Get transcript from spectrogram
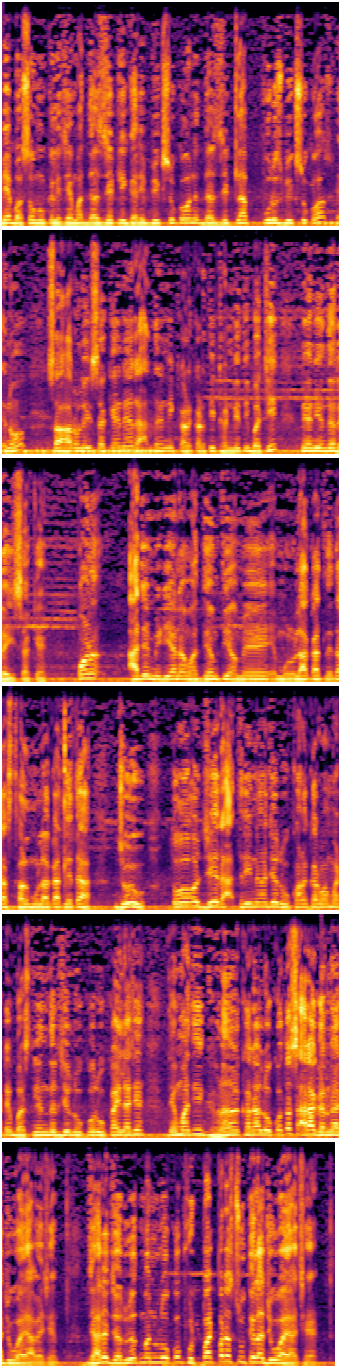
બે બસો મૂકેલી જેમાં દસ જેટલી ગરીબ ભિક્ષુકો અને દસ જેટલા પુરુષ ભિક્ષુકો એનો સહારો લઈ શકે અને રાત્રિની કડકડતી ઠંડીથી બચી ને એની અંદર રહી શકે. પણ આજે મીડિયાના માધ્યમથી અમે મુલાકાત લેતા, સ્થળ મુલાકાત લેતા જોયું. તો જે રાત્રિના જે રોકાણ કરવા માટે બસની અંદર જે લોકો રોકાયેલા છે, તેમાંથી ઘણા ખરા લોકો તો સારા ઘરના જોવાઈ આવે છે. જ્યારે જરૂરતમંદ લોકો ફૂટપાથ પર જ સૂતેલા જોવાયા છે.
